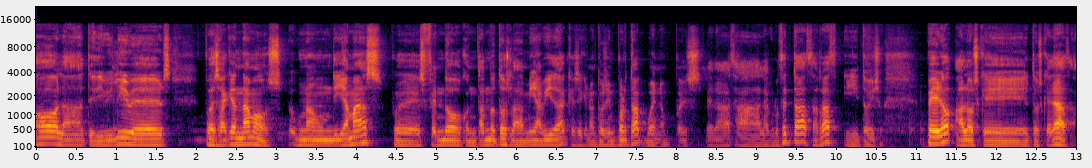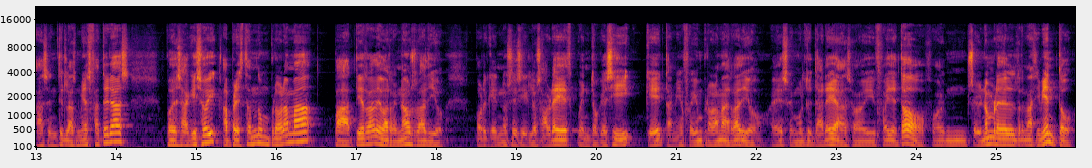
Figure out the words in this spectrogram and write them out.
Hola, Teddy Believers. Pues aquí andamos un día más, pues fendo contando todos la mía vida, que sé que no os importa. Bueno, pues le das a la cruceta, zarraz y todo eso. Pero a los que os quedad a sentir las mías fateras, pues aquí soy aprestando un programa para Tierra de Barrenaos Radio. Porque no sé si lo sabréis, cuento que sí, que también fue un programa de radio. ¿eh? Soy multitarea, soy, de todo, soy un hombre del renacimiento.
